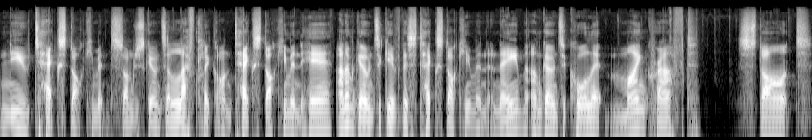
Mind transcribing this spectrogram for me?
new text document. So I'm just going to left click on text document here and I'm going to give this text document a name. I'm going to call it Minecraft start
